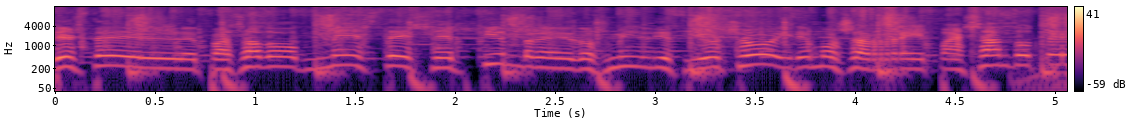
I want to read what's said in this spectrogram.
desde el pasado mes de septiembre de 2018 iremos repasándote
